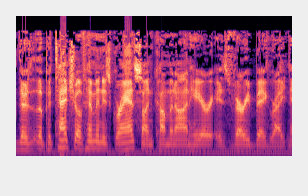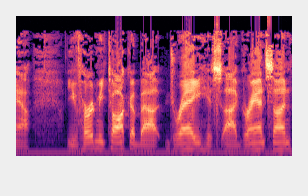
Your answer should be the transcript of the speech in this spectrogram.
there's the potential of him and his grandson coming on here is very big right now. You've heard me talk about Dre, his uh, grandson,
